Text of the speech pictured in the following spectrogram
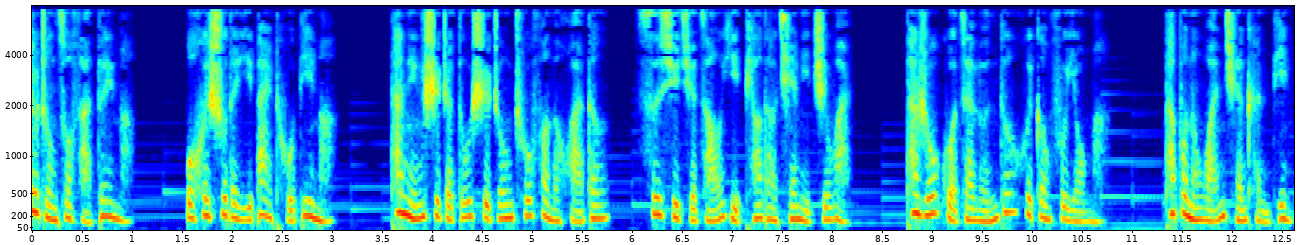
这种做法对吗？我会输得一败涂地吗？他凝视着都市中初放的华灯，思绪却早已飘到千里之外。他如果在伦敦会更富有吗？他不能完全肯定。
